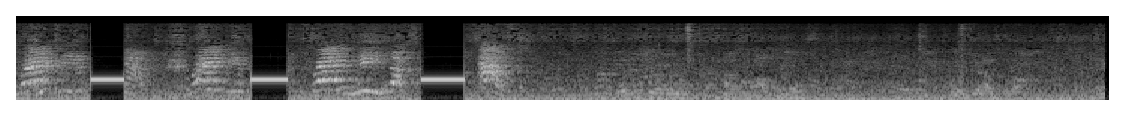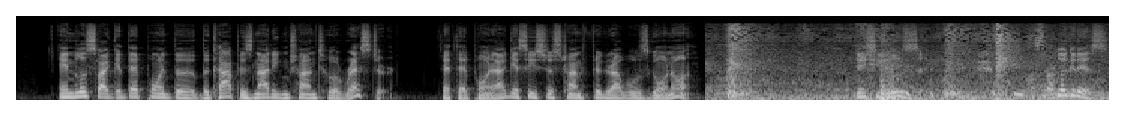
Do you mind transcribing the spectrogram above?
Drag me the out. Drag me the drag me the out. And it looks like at that point the the cop is not even trying to arrest her. At that point, I guess he's just trying to figure out what was going on. Then she loses it. Look at this.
